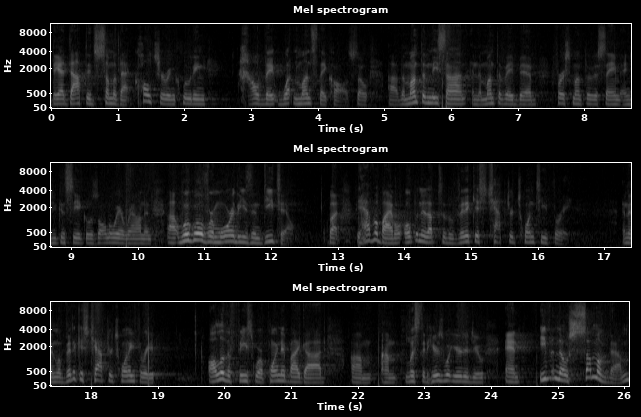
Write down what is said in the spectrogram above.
they adopted some of that culture, including how they, what months they called. So Uh, the month of Nisan and the month of Abib, first month are the same, and you can see it goes all the way around. And uh, we'll go over more of these in detail. But if you have a Bible, open it up to Leviticus chapter 23. And in Leviticus chapter 23, all of the feasts were appointed by God, um, um, listed. Here's what you're to do. And even though some of them,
